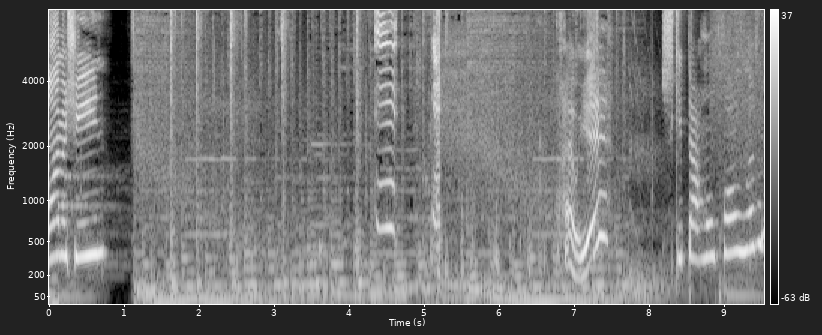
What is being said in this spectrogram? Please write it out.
Time machine. Hell yeah. Skip that whole pile level.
